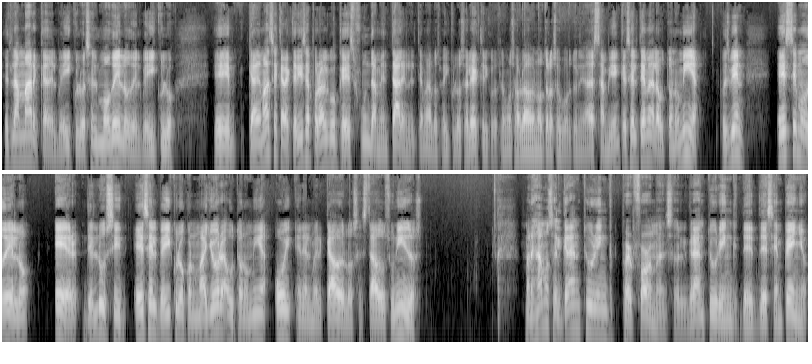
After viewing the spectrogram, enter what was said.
es la marca del vehículo, es el modelo del vehículo, eh, que además se caracteriza por algo que es fundamental en el tema de los vehículos eléctricos, lo hemos hablado en otras oportunidades también, que es el tema de la autonomía. Pues bien, este modelo Air de Lucid es el vehículo con mayor autonomía hoy en el mercado de los Estados Unidos. Manejamos el Grand Touring Performance el Grand Touring de desempeño,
